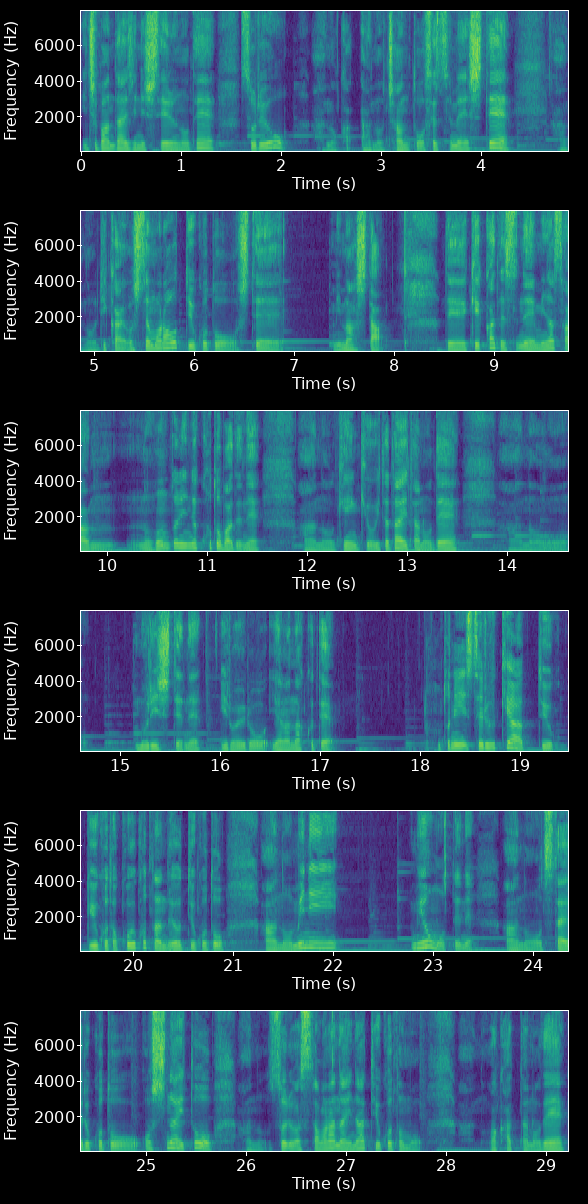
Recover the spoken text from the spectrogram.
一番大事にしているのでそれをあのかあのちゃんと説明してあの理解をしてもらおうっていうことをしてみました。で、結果ですね、皆さんの本当にね、言葉でね、あの、元気をいただいたので、あの、無理してね、いろいろやらなくて、本当にセルフケアっていういうことはこういうことなんだよっていうことを、あの、身に、身をもってね、あの、伝えることをしないと、あの、それは伝わらないなっていうことも、あの分かったので、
